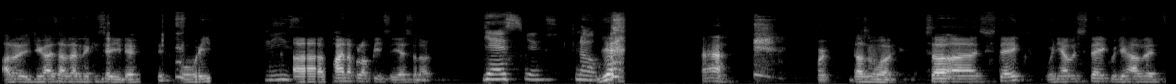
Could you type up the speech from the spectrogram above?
I don't know. Do you guys have that in Nicosia? You definitely. Or were you? Uh, pineapple on pizza, yes or no? Yes, yes. No. Yeah. ah. Doesn't work. So, uh, steak, when you have a steak, would you have it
